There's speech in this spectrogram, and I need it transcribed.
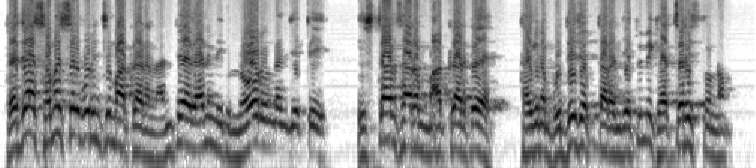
ప్రజా సమస్యల గురించి మాట్లాడండి. అంతేగాని మీకు నోరు ఉందని చెప్పి ఇష్టానుసారం మాట్లాడితే తగిన బుద్ధి చెప్తారని చెప్పి మీకు హెచ్చరిస్తున్నాం.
